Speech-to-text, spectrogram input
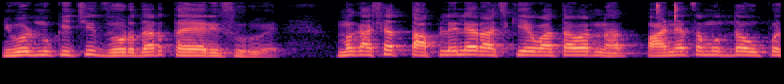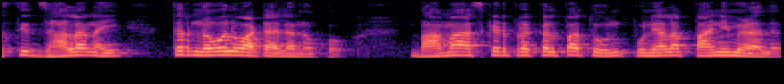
निवडणुकीची जोरदार तयारी सुरू आहे. मग अशा तापलेल्या राजकीय वातावरणात पाण्याचा मुद्दा उपस्थित झाला नाही तर नवल वाटायला नको. भामा आसखेड प्रकल्पातून पुण्याला पाणी मिळालं.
